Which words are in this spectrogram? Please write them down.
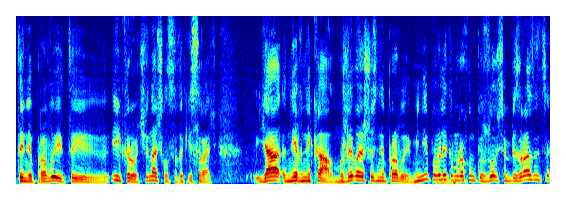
ти не правий, ти. І коротше, і почався такий срач. Я не вникав, можливо, я щось не правий. Мені по великому рахунку зовсім без різниці.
